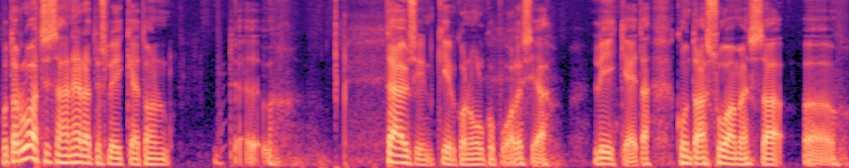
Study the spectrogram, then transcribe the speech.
Mutta Ruotsissahan herätysliikkeet on täysin kirkon ulkopuolisia liikkeitä, kun taas Suomessa... Äh,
